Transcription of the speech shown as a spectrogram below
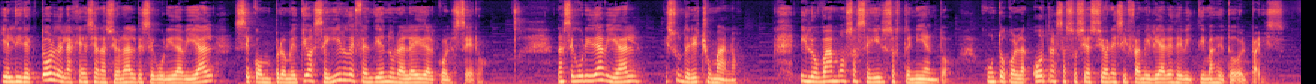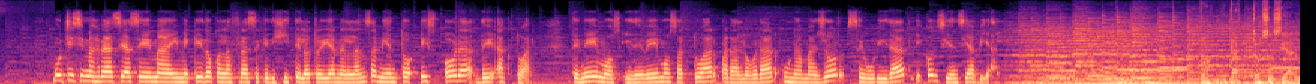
Y el director de la Agencia Nacional de Seguridad Vial se comprometió a seguir defendiendo una ley de alcohol cero. La seguridad vial es un derecho humano y lo vamos a seguir sosteniendo junto con otras asociaciones y familiares de víctimas de todo el país. Muchísimas gracias Emma y me quedo con la frase que dijiste el otro día en el lanzamiento, es hora de actuar. Tenemos y debemos actuar para lograr una mayor seguridad y conciencia vial. Contacto social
